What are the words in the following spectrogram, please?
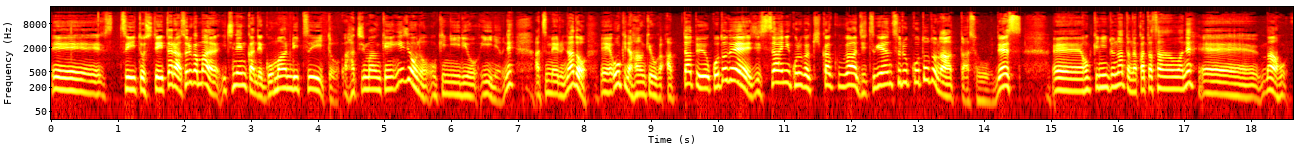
えー、ツイートしていたらそれがまあ1年間で5万リツイート8万件以上のお気に入りをいいねをね集めるなど、えー、大きな反響があったということで実際にこれが企画が実現することとなったそうです。えー、発起人となった中田さんはね、えー、まあ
